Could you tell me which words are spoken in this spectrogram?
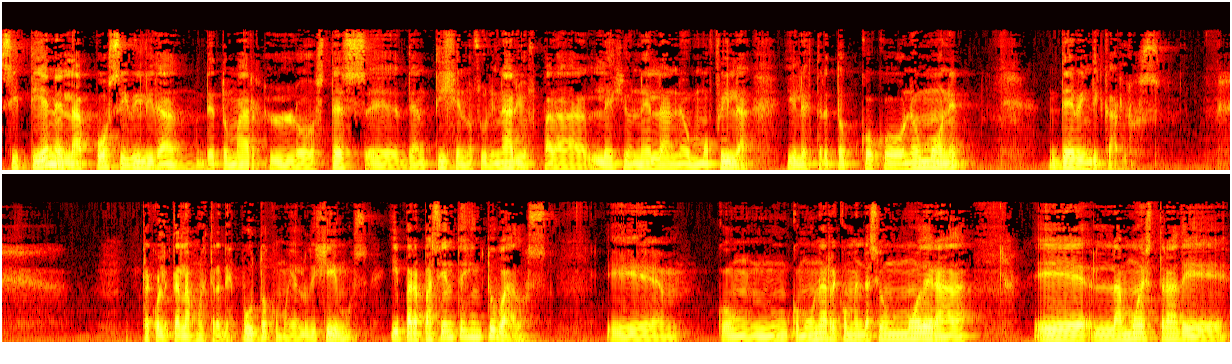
si tienen la posibilidad de tomar los test eh, de antígenos urinarios para Legionella neumofila y el Streptococcus pneumoniae, debe indicarlos. Recolectar las muestras de esputo, como ya lo dijimos, y para pacientes intubados, eh, con como una recomendación moderada, eh, la muestra de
